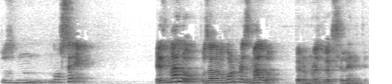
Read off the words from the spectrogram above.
Pues no sé. ¿Es malo? Pues a lo mejor no es malo, pero no es lo excelente.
